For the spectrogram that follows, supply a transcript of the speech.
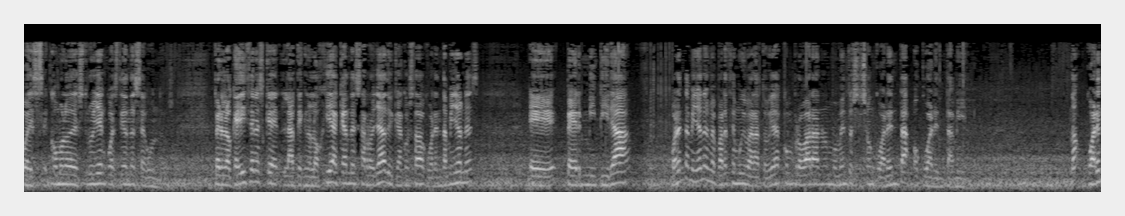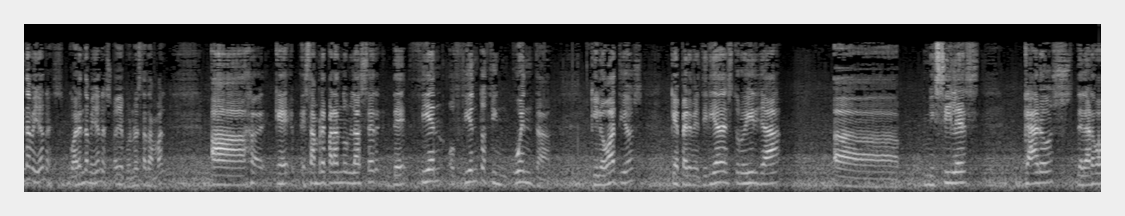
pues cómo lo destruye en cuestión de segundos. Pero lo que dicen es que la tecnología que han desarrollado y que ha costado 40 millones eh, permitirá... 40 millones me parece muy barato, voy a comprobar en un momento si son 40 o 40 mil. No, 40 millones, 40 millones, oye, pues no está tan mal. Ah, que están preparando un láser de 100 o 150 kilovatios que permitiría destruir ya ah, misiles caros de largo,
